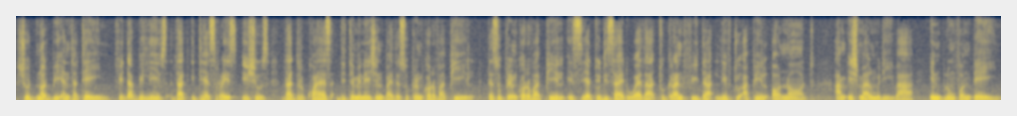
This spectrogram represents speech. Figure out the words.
should not be entertained. FITA believes that it has raised issues that requires determination by the Supreme Court of Appeal. The Supreme Court of Appeal is yet to decide whether to grant FITA leave to appeal or not. I'm Ishmael Mudiba in Bloemfontein.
